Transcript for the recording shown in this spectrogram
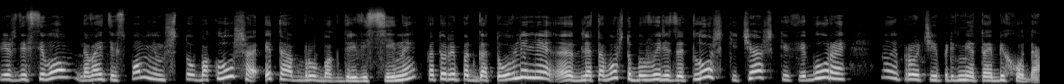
Прежде всего, давайте вспомним, что баклуша – это обрубок древесины, который подготовили э, для того, чтобы вырезать ложки, чашки, фигуры, ну и прочие предметы обихода.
